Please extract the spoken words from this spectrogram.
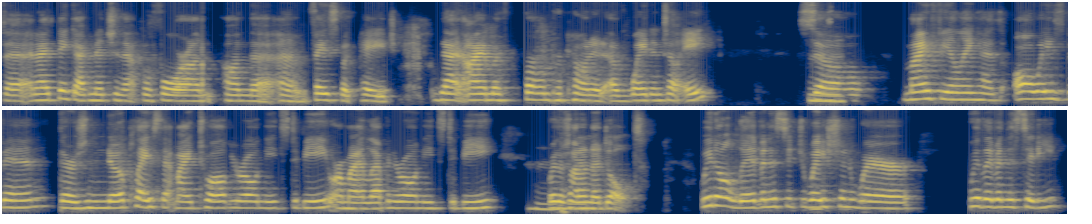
the, and I think I've mentioned that before on on the um, Facebook page that I am a firm proponent of wait until eight. So mm-hmm. my feeling has always been there's no place that my 12 year old needs to be or my 11 year old needs to be mm-hmm. where there's not an adult. We don't live in a situation where we live in the city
